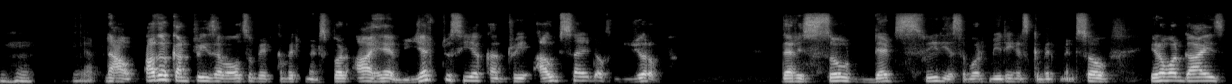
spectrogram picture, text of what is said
Mm -hmm. yeah. Now, other countries have also made commitments, but I have yet to see a country outside of Europe that is so dead serious about meeting its commitment. So, you know what, guys,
